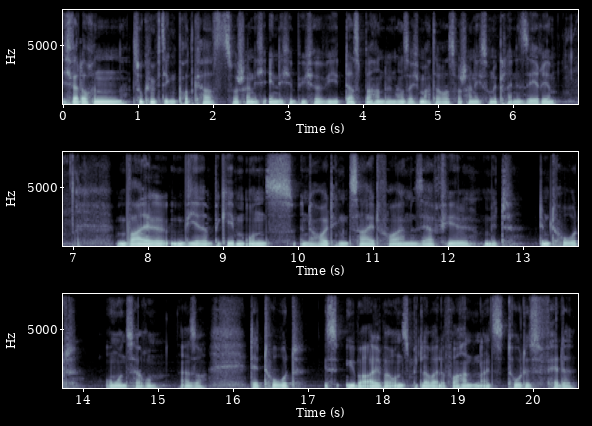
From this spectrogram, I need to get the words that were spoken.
ich werde auch in zukünftigen Podcasts wahrscheinlich ähnliche Bücher wie das behandeln. Also ich mache daraus wahrscheinlich so eine kleine Serie, weil wir begeben uns in der heutigen Zeit vor allem sehr viel mit dem Tod um uns herum. Also der Tod ist überall bei uns mittlerweile vorhanden als Todesfälle.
